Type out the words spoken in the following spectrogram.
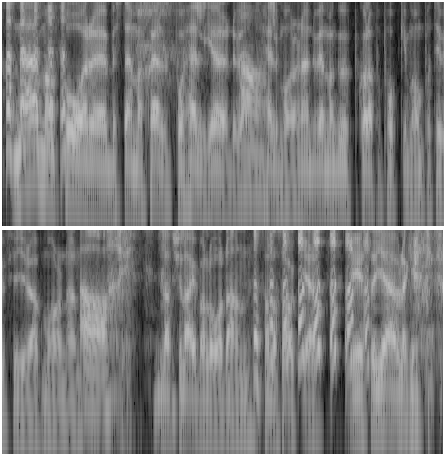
när man får eh, bestämma själv på helger, du vet, Ja. helgmorgonen. Du vet, man går upp och kollar på Pokémon på TV4 på morgonen. Ja. Lattjo lådan sådana saker. Det är så jävla gött.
